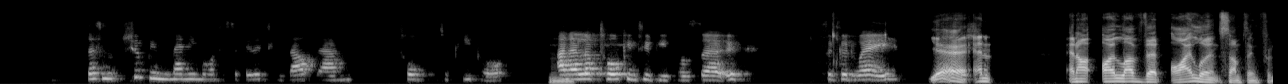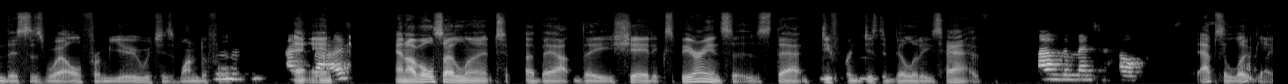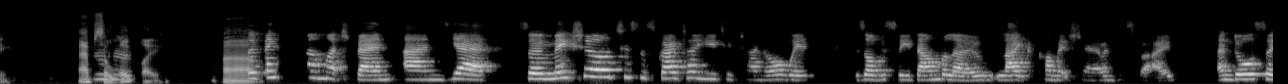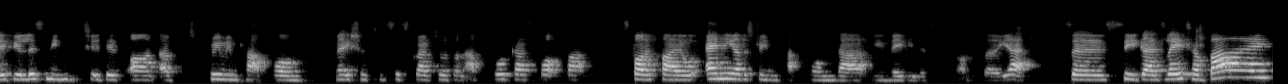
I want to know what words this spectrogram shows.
there should be many more disabilities out there. I need to talk to people, Mm. and I love talking to people. So it's a good way. Yeah, sure. and and I, I love that I learned something from this as well from you, which is wonderful. Mhm. I'm And-. And I've also learnt about the shared experiences that different Mhm. disabilities have. And the mental health. crisis. Absolutely. Absolutely. Uh, So thank you so much, Ben. And yeah, so make sure to subscribe to our YouTube channel, which is obviously down below. Like, comment, share, and subscribe. And also, if you're listening to this on a streaming platform, make sure to subscribe to us on Apple Podcast, Spotify, Spotify, or any other streaming platform that you may be listening on. So yeah. So see you guys later. Bye.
